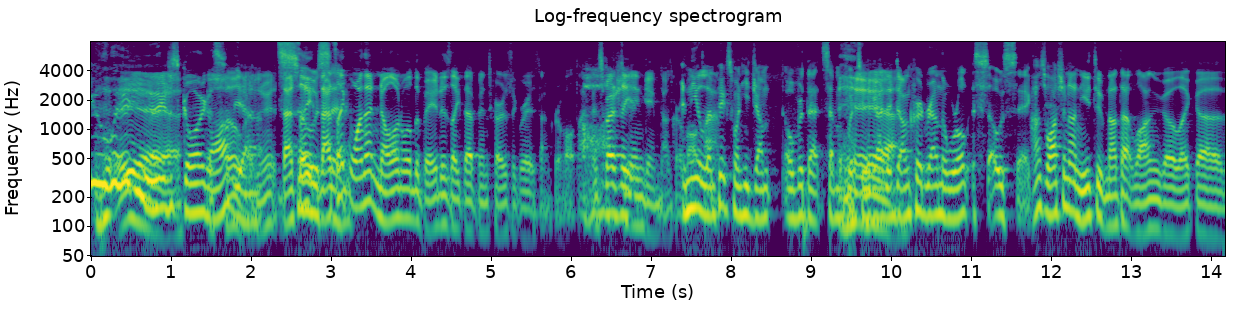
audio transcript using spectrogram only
you win." Yeah, They're just going It's off. so yeah, that's so like that's like one that no one will debate is like that Vince Carter's the greatest dunker of all time, especially in game dunker. Of in the all time. Olympics when he jumped over that seven foot two guy, the dunker around the world. is so sick. I was watching on YouTube not that long ago, like uh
